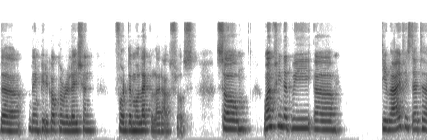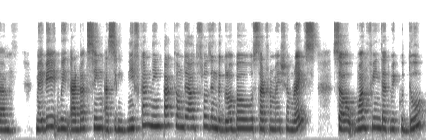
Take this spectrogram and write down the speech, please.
the, the empirical correlation for the molecular outflows. So one thing that we uh, derive is that um, maybe we are not seeing a significant impact on the outflows in the global star formation rates. So one thing that we could do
